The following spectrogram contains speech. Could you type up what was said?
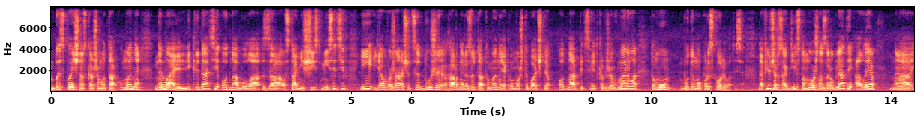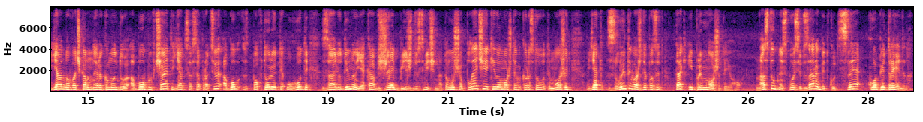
Безпечно, скажімо так, у мене немає ліквідації. Одна була за останні 6 місяців, і я вважаю, що це дуже гарний результат. У мене, як ви можете бачити, одна підсвітка вже вмерла, тому будемо прискорюватися. На фьючерсах дійсно можна заробляти, але е, я новачкам не рекомендую. Або вивчайте, як це все працює, або повторюйте угоди за людиною, яка вже більш досвідчена. Тому що плечі, які ви можете використовувати, можуть як злити ваш депозит, так і примножити його. Наступний спосіб заробітку це копітрейдинг.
